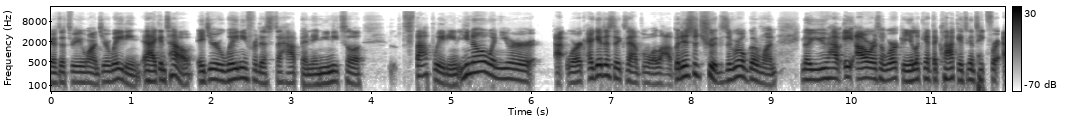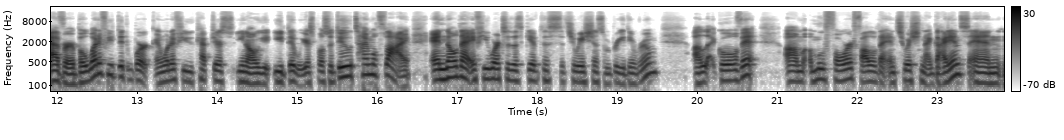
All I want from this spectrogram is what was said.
you have the three wands. You're waiting. I can tell. If you're waiting for this to happen, and you need to stop waiting. You know when you're at work. I get this example a lot, but it's the truth. It's a real good one. You know, you have eight hours of work and you're looking at the clock, it's gonna take forever. But what if you did work and what if you kept your, you know, you, you did what you're supposed to do? Time will fly. And know that if you were to just give this situation some breathing room, uh, let go of it, um, move forward, follow that intuition, that guidance, and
